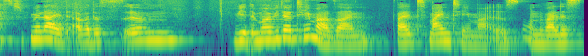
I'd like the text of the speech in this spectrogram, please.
Es tut mir leid, aber das ähm, wird immer wieder Thema sein, weil es mein Thema ist und weil es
